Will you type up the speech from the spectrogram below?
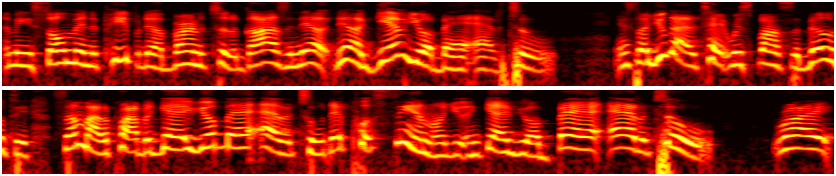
I mean, so many people they'll burn it to the gods and they'll they'll give you a bad attitude. And so you got to take responsibility. Somebody probably gave you a bad attitude. They put sin on you and gave you a bad attitude, right?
